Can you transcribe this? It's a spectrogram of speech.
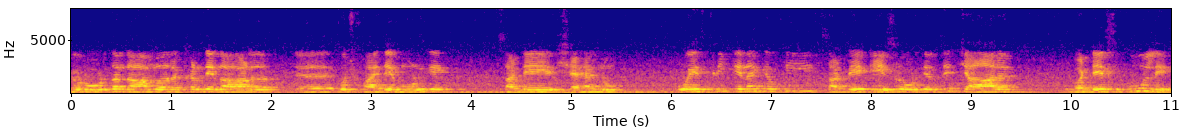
ਜੋ ਰੋਡ ਦਾ ਨਾਮ ਰੱਖਣ ਦੇ ਨਾਲ ਕੁਝ ਫਾਇਦੇ ਹੋਣਗੇ ਸਾਡੇ ਸ਼ਹਿਰ ਨੂੰ। ਉਹ ਇਸ ਤਰੀਕੇ ਨਾਲ ਕਿਉਂਕਿ ਸਾਡੇ ਇਸ ਰੋਡ ਦੇ ਉੱਤੇ ਚਾਰ ਵੱਡੇ ਸਕੂਲ ਨੇ,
